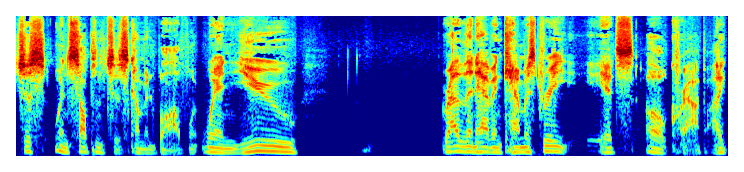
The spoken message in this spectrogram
just when substances come involved when you rather than having chemistry, it's oh crap, I,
